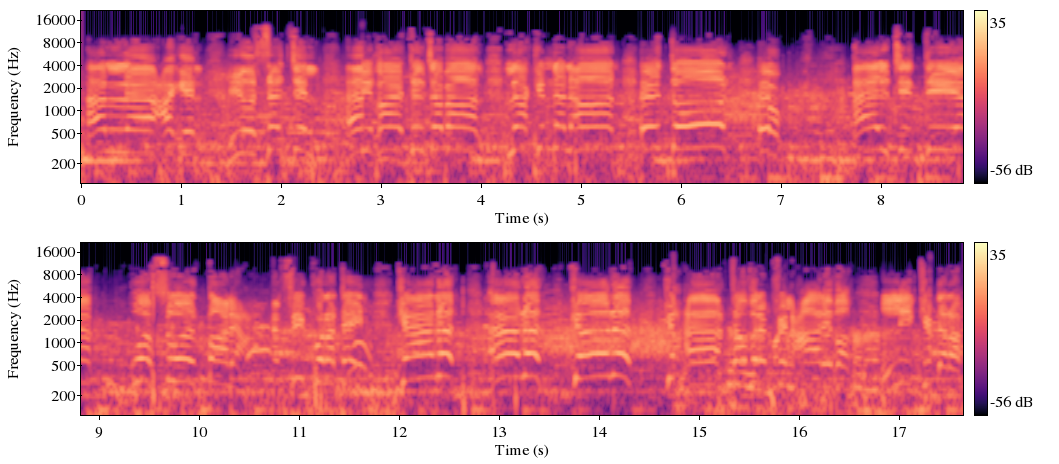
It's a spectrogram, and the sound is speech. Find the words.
العقل يسجل في غاية الجمال لكن الآن الدون الجدية وصول طالع في كرتين. كانت آلت كانت. يضرب في العارضة لكدرة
